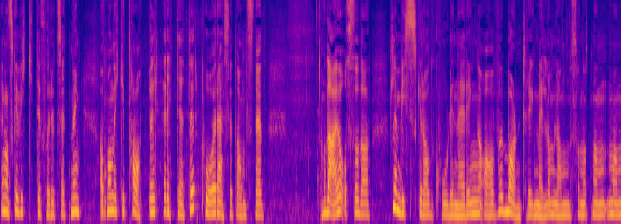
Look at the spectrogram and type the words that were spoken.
en ganske viktig forutsetning. At man ikke taper rettigheter på å reise et annet sted. Og det er jo også da til en viss grad koordinering av barnetrygd mellom land, sånn at man, man,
